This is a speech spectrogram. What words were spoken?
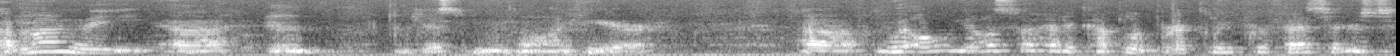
Among the, uh, just move on here. Uh, well, we also had a couple of Berkeley professors.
